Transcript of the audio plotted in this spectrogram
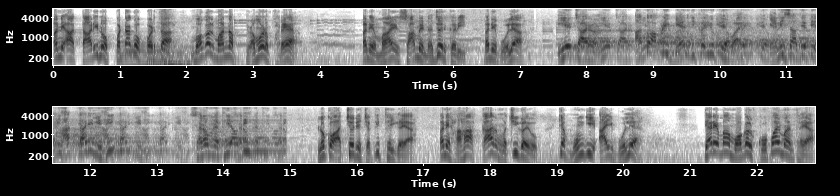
અને આ તાળીનો પટાકો પડતા મોગલમાનના ભ્રમણ ફર્યા. અને માએ સામે નજર કરી અને બોલ્યા એ ચારણ, આ તો આપણી બેન દીકરીઓ કહેવાય. એની સાથે તે હાથ તાળી લીધી. શરમ નથી આવતી? લોકો આશ્ચર્યચકિત થઈ ગયા અને હાહાકાર મચી ગયો કે મોંઘી આઈ બોલ્યા. ત્યારે માં મોગલ કોપાયમાન થયા.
